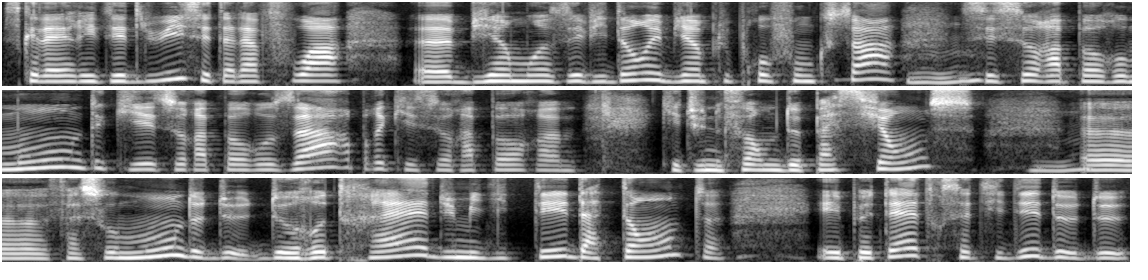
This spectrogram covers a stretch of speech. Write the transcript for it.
ce qu'elle a hérité de lui, c'est à la fois euh, bien moins évident et bien plus profond que ça. Mhm. C'est ce rapport au monde, qui est ce rapport aux arbres, qui est ce rapport qui est une forme de patience face au monde, de, de retrait, d'humilité, d'attente, et peut-être cette idée de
